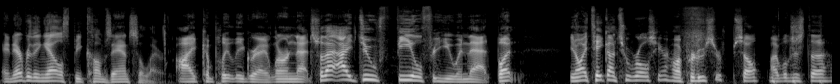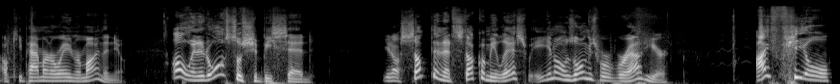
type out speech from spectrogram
and everything else becomes ancillary. I completely agree. I learned that. So that I do feel for you in that. But, you know, I take on two roles here. I'm a producer, so I will just, uh, I'll keep hammering away and reminding you. Oh, and it also should be said, you know, something that stuck with me last week, you know, as long as we're, we're out here, I feel,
